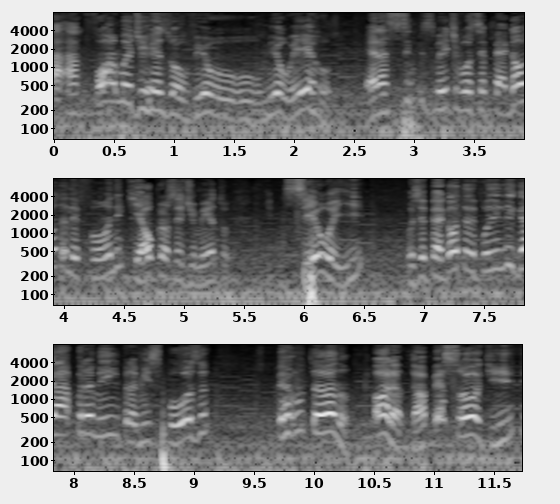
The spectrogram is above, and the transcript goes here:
a, a forma de resolver o, o, meu erro era simplesmente você pegar o telefone, que é o procedimento seu aí, você pegar o telefone e ligar para mim, para minha esposa, perguntando, olha, tem uma pessoa aqui,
